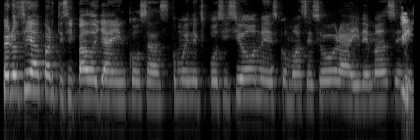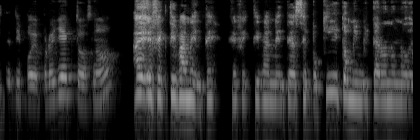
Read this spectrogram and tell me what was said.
Pero sí ha participado ya en cosas como en exposiciones, como asesora y demás en este tipo de proyectos, ¿no? Ah, efectivamente, efectivamente, hace poquito me invitaron uno de,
